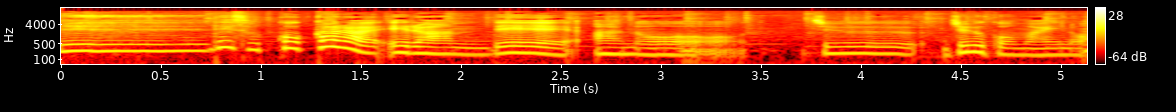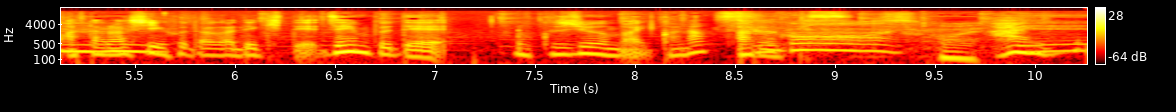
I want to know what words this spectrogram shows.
うん、でそこから選んであの15枚の新しい札ができて、うん、全部で60枚かなあるんです。はい、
